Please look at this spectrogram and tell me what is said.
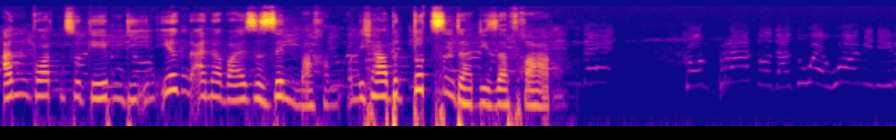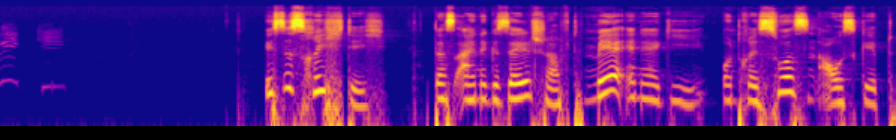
Antworten zu geben, die in irgendeiner Weise Sinn machen. Und ich habe Dutzende dieser Fragen. Ist es richtig, dass eine Gesellschaft mehr Energie und Ressourcen ausgibt,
